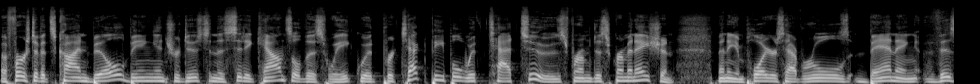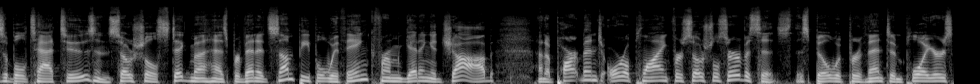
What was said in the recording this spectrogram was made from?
A first of its kind bill being introduced in the City Council this week would protect people with tattoos from discrimination. Many employers have rules banning visible tattoos, and social stigma has prevented some people with ink from getting a job, an apartment, or applying for social services. This bill would prevent employers,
